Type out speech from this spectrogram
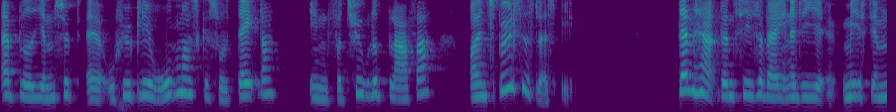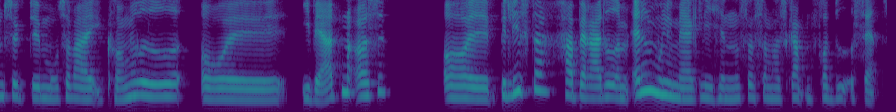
er blevet hjemsøgt af uhyggelige romerske soldater, en fortvivlet blaffer og en spøgelseslastbil. Den her, den siges at være en af de øh, mest hjemmesøgte motorveje i kongeriget og øh, i verden også. Og øh, bilister har berettet om alle mulige mærkelige hændelser, som har skræmt den fra vid og sans.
